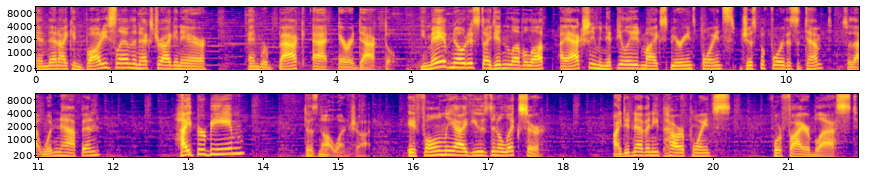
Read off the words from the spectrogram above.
And then I can Body Slam the next Dragonair, and we're back at Aerodactyl. You may have noticed I didn't level up. I actually manipulated my experience points just before this attempt, so that wouldn't happen. Hyper Beam does not one-shot. If only I'd used an elixir. I didn't have any power points for Fire Blast.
